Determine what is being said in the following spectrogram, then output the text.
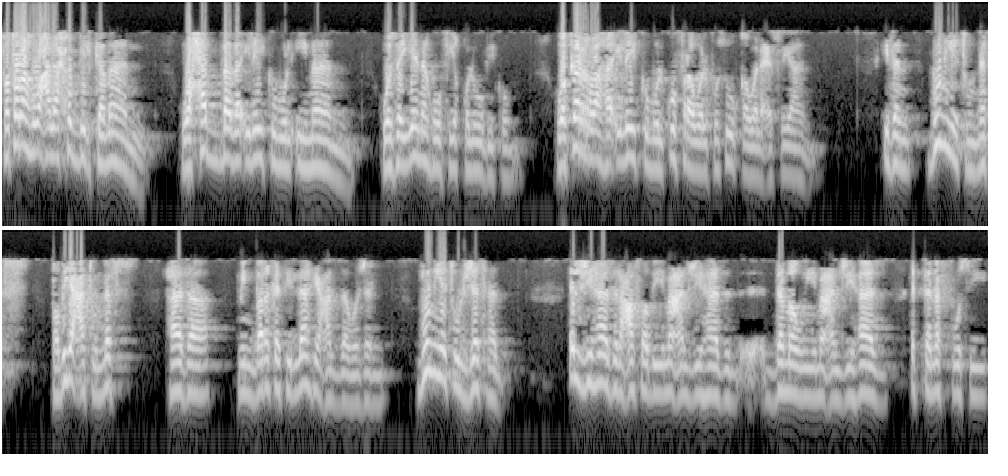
فطره على حب الكمال وحبب إليكم الإيمان وزينه في قلوبكم وكره إليكم الكفر والفسوق والعصيان. إذا بنية النفس طبيعة النفس هذا من بركة الله عز وجل. بنية الجسد الجهاز العصبي مع الجهاز الدموي مع الجهاز التنفسي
